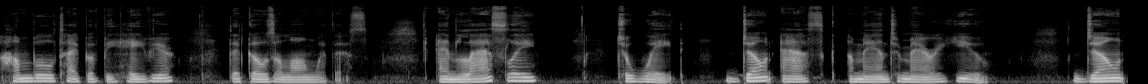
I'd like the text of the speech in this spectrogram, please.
humble type of behavior that goes along with this. And lastly, to wait. Don't ask a man to marry you. Don't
